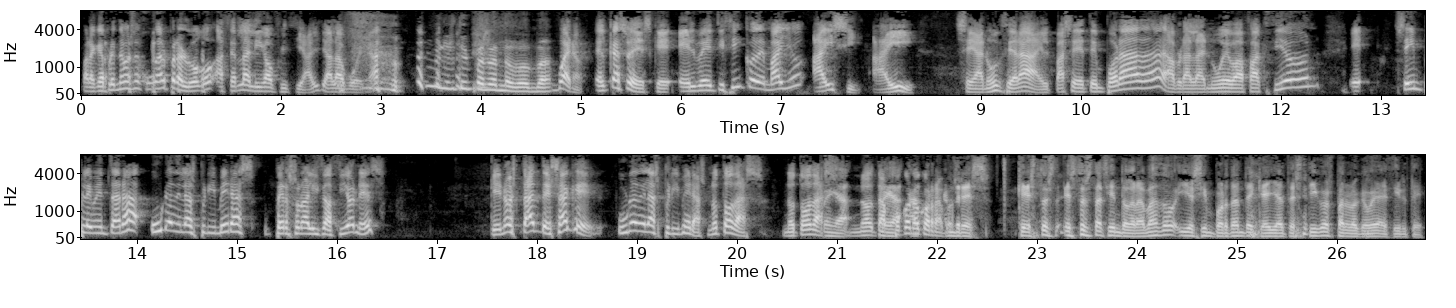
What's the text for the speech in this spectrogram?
para que aprendamos a jugar para luego hacer la liga oficial, ya la buena. Me lo estoy pasando bomba. Bueno, el caso es que el 25 de mayo, ahí sí, ahí se anunciará el pase de temporada, habrá la nueva facción, se implementará una de las primeras personalizaciones que no están de saque. Una de las primeras, no todas, no todas, Venga, no, tampoco venga, no corramos. Andrés, que esto, es- esto está siendo grabado y es importante que haya testigos para lo que voy a decirte.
